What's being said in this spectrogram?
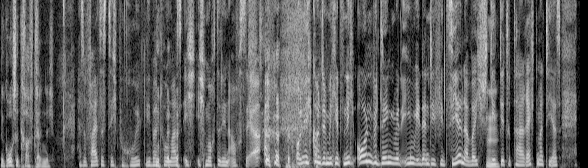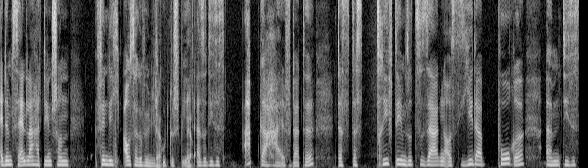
eine große Kraft, ja. finde ich. Also falls es dich beruhigt, lieber Thomas, ich, ich mochte den auch sehr. Und ich konnte mich jetzt nicht unbedingt mit ihm identifizieren, aber ich gebe mhm. dir total recht, Matthias. Adam Sandler hat den schon, finde ich, außergewöhnlich ja. gut gespielt. Ja. Also dieses Abgehalfterte, das, das trieft dem sozusagen aus jeder Pore, ähm, dieses,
